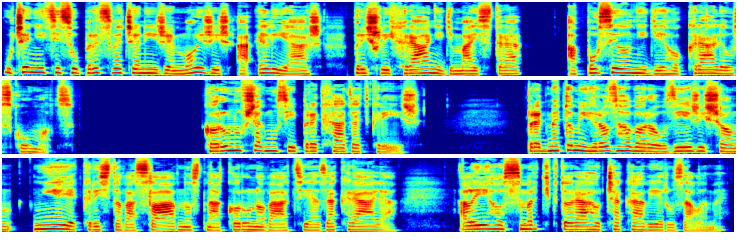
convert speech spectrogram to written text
Učeníci sú presvedčení, že Mojžiš a Eliáš prišli chrániť majstra, a posilniť jeho kráľovskú moc. Korunu však musí predchádzať kríž. Predmetom ich rozhovorov s Ježišom nie je Kristova slávnostná korunovácia za kráľa, ale jeho smrť, ktorá ho čaká v Jeruzaleme.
